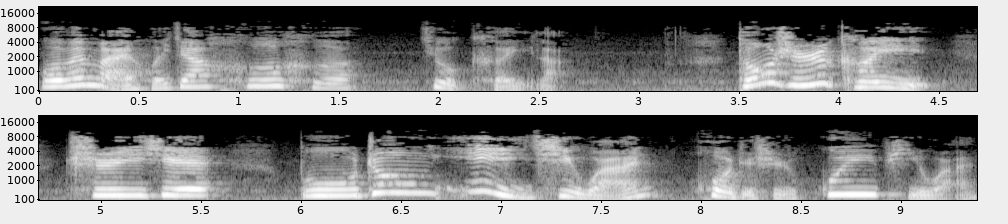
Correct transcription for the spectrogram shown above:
我们买回家喝喝就可以了。同时可以吃一些。补中益气丸或者是归脾丸，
